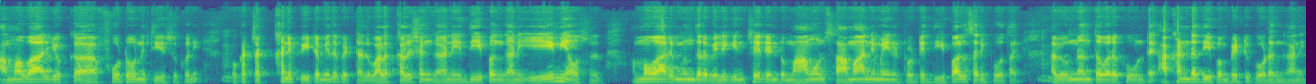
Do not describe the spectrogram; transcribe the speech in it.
అమ్మవారి యొక్క ఫోటోని తీసుకొని. ఒక చక్కని పీట మీద పెట్టాలి. వాళ్ళ కలశం కానీ దీపం కానీ ఏమీ అవసరం లేదు. అమ్మవారి ముందర వెలిగించే రెండు మామూలు సామాన్యమైనటువంటి దీపాలు సరిపోతాయి. అవి ఉన్నంత వరకు ఉంటాయి. అఖండ దీపం పెట్టుకోవడం కానీ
